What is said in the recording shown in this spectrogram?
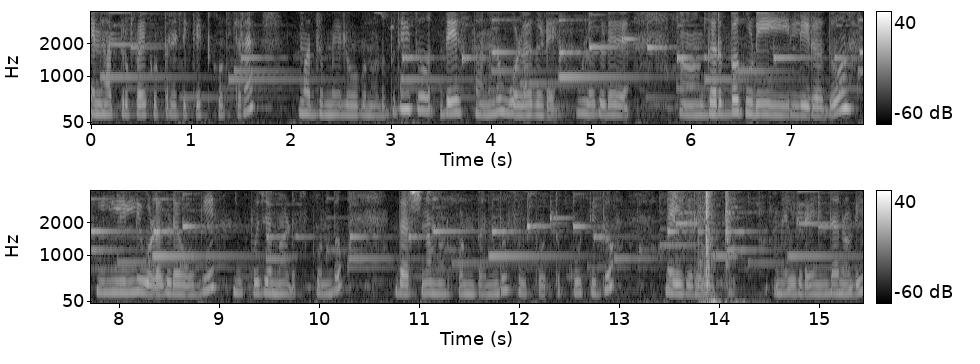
ಏನು ಹತ್ತು ರೂಪಾಯಿ ಕೊಟ್ಟರೆ ಟಿಕೆಟ್ ಕೊಡ್ತಾರೆ. ಅದ್ರ ಮೇಲೆ ಹೋಗಿ ನೋಡ್ಬೋದು. ಇದು ದೇವಸ್ಥಾನದ ಒಳಗಡೆ ಒಳಗಡೆ ಗರ್ಭಗುಡಿ ಇಲ್ಲಿರೋದು. ಇಲ್ಲಿ ಒಳಗಡೆ ಹೋಗಿ ಪೂಜೆ ಮಾಡಿಸ್ಕೊಂಡು ದರ್ಶನ ಮಾಡ್ಕೊಂಡು ಬಂದು ಸ್ವಲ್ಪ ಹೊತ್ತು ಕೂತಿದ್ದು. ಮೇಲ್ಗಡೆ ಮೇಲ್ಗಡೆಯಿಂದ ನೋಡಿ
